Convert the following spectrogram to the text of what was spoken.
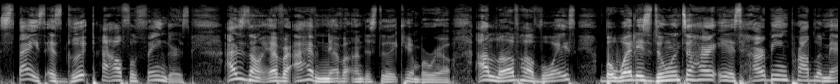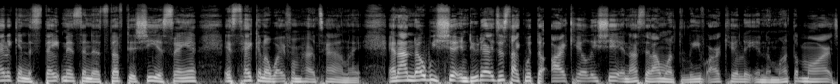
space as good, powerful singers. I just don't ever, I have never understood Kim Burrell. I love her voice, but what it's doing to her is her being problematic and the statements and the stuff that she is saying is taken away from her talent. And I know we shouldn't do that, just like with the R. Kelly shit. And I said I want to leave R. Kelly in the month of March,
